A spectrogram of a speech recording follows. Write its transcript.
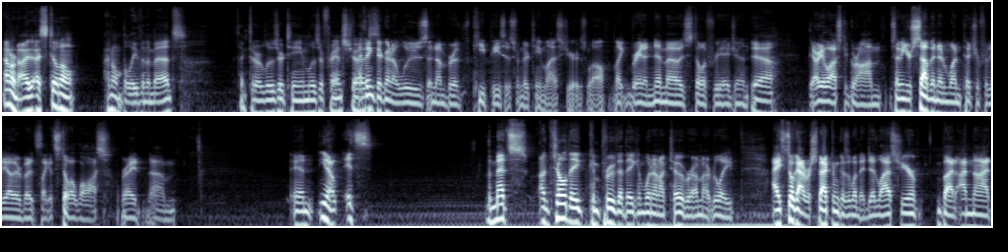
I don't know. I, I still don't. I don't believe in the Mets. I think they're a loser team, loser franchise. I think they're going to lose a number of key pieces from their team last year as well. Like Brandon Nimmo is still a free agent. yeah. They already lost deGrom. So I mean, you're subbing in one pitcher for the other, but it's like it's still a loss, right? Um, and you know, it's the Mets until they can prove that they can win in October. I'm not really. I still got to respect them because of what they did last year, but I'm not.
